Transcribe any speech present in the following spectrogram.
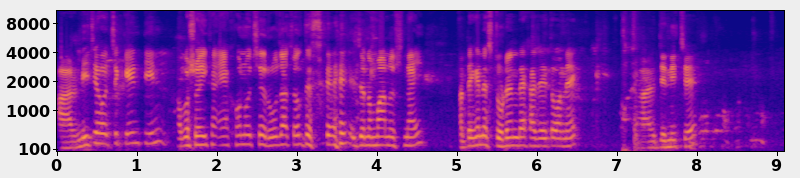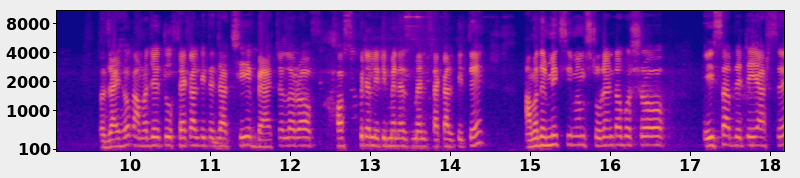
আর নিচে হচ্ছে ক্যান্টিন অবশ্যই এখানে এখন হচ্ছে রোজা চলতেছে এই জন্য মানুষ নাই। আর এখানে স্টুডেন্ট দেখা যায় তো অনেক, আর যে নিচে। তো যাই হোক, আমরা যেহেতু ফ্যাকাল্টিতে যাচ্ছি ব্যাচেলর অফ হসপিটালিটি ম্যানেজমেন্ট ফ্যাকাল্টিতে আমাদের ম্যাক্সিমাম স্টুডেন্ট অবশ্য এই সাবজেক্টেই আসছে।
